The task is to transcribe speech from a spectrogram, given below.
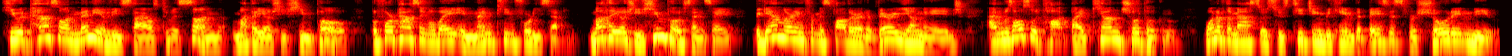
He would pass on many of these styles to his son, Matayoshi Shimpo, before passing away in 1947. Matayoshi Shimpo sensei began learning from his father at a very young age and was also taught by Kyan Chotoku, one of the masters whose teaching became the basis for Shorin Ryu.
